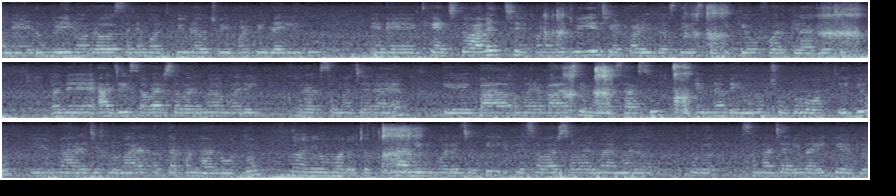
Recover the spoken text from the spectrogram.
અને ડુંગળીનો રસ અને મધ પીવડાવું છું એ પણ પીવડાવી લીધું. એને ખેંચ તો આવે જ છે, પણ અમે જોઈએ છીએ અઠવાડિયું દસ દિવસ પછી કેવો ફરક લાગે છે. અને આજે સવાર સવારમાં અમારે ખરાબ સમાચાર આવ્યા કે બા અમારા બા છે મારા સાસુ એમના બેનનો છોકરો ઓફ થઈ ગયો. એ મારા જેટલો મારા કરતાં પણ નાનો હતો. નાની ઉંમર જ હતી. નાની ઉંમરે જ હતી એટલે સવાર સવારમાં અમારા થોડાક સમાચાર એવા આવી ગયા એટલે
